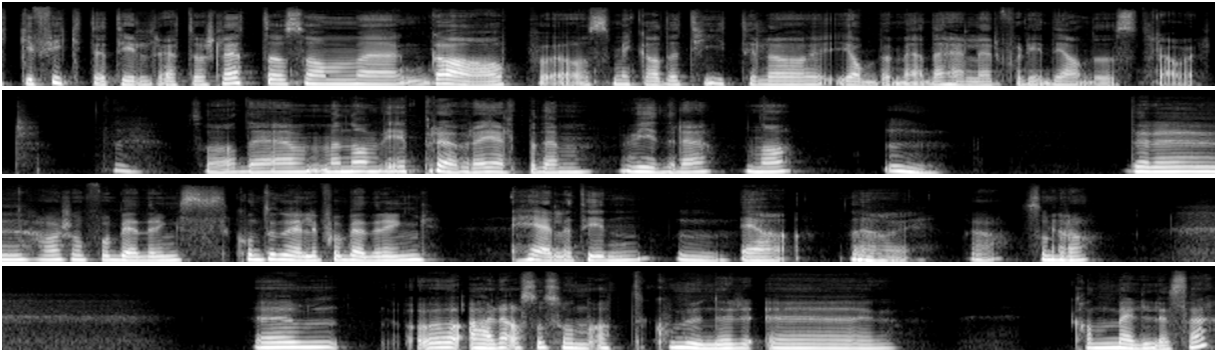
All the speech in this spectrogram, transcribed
ikke fikk det til, rett og slett, og som eh, ga opp, og som ikke hadde tid til å jobbe med det heller fordi de hadde det så travelt. Mm. Så det, men vi prøver å hjelpe dem videre nå. Mm. Dere har sånn forbedrings, kontinuerlig forbedring? Hele tiden. Mm. Ja, det har vi. Ja, Så bra. Ja. Um, og er det altså sånn at kommuner uh, kan melde seg?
